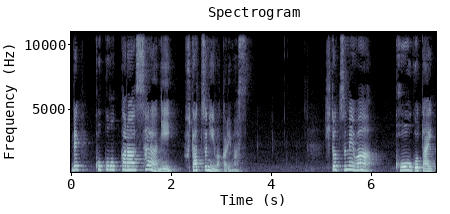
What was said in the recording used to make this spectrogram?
で、ここからさらに2つに分かれます。一つ目は、交互体。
